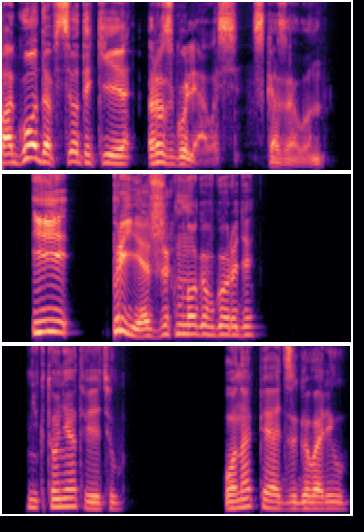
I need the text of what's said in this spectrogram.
«Погода все-таки разгулялась», — сказал он. «И приезжих много в городе». Никто не ответил. Он опять заговорил.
